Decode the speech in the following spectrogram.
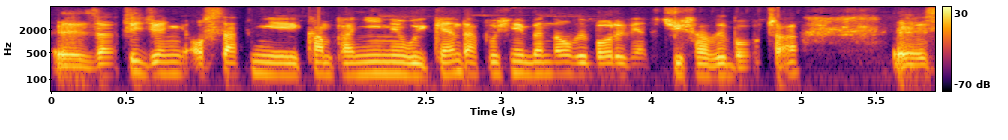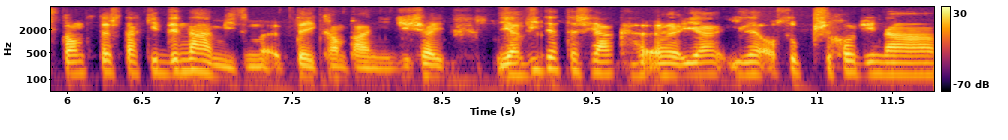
e, za tydzień ostatni kampanijny weekend, a później będą wybory, więc cisza wyborcza. E, stąd też taki dynamizm w tej kampanii. Dzisiaj ja widzę też, jak, jak ile osób przychodzi na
